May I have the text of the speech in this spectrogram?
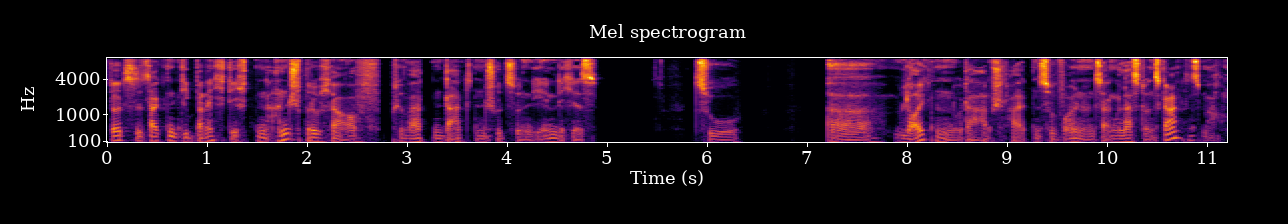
sozusagen die berechtigten Ansprüche auf privaten Datenschutz und ähnliches zu äh, leugnen oder abschreiten zu wollen und sagen, lasst uns gar nichts machen.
